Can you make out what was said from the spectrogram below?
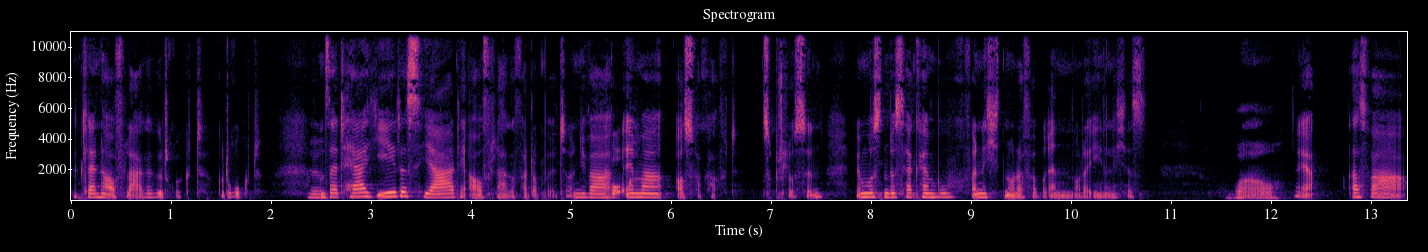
eine kleine Auflage gedrückt, gedruckt. Ja. Und seither jedes Jahr die Auflage verdoppelt. Und die war Boah. immer ausverkauft zum Schluss hin. Wir mussten bisher kein Buch vernichten oder verbrennen oder ähnliches. Wow. Ja, das war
